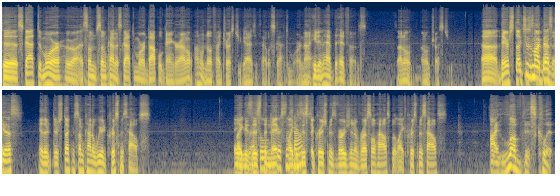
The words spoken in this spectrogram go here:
to Scott D'Amore, or uh, some some kind of Scott D'Amore doppelganger. I don't I don't know if I trust you guys if that was Scott D'Amore or not. He didn't have the headphones, so I don't I don't trust you. Uh, they're stuck. It's in just my best of- guess. Yeah, they're they're stuck in some kind of weird Christmas house. A like, is this the next? Christmas like, is this the Christmas version of Wrestle House, but like Christmas House? I love this clip.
